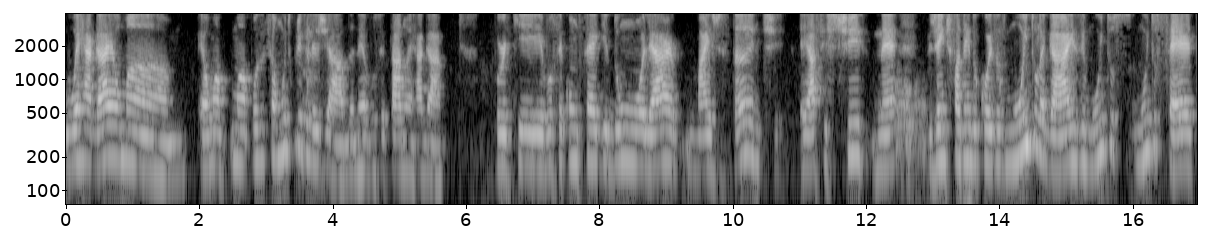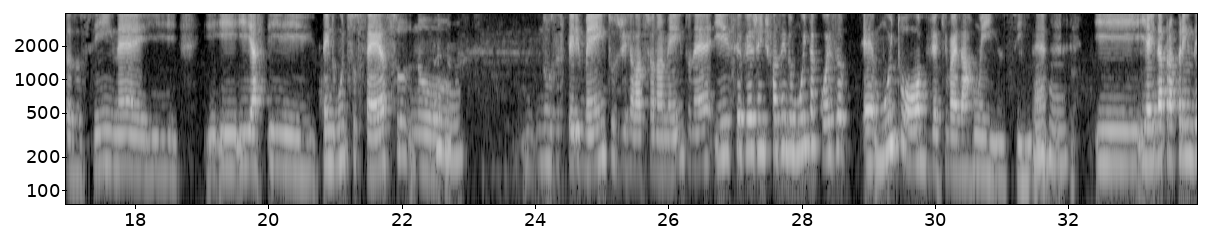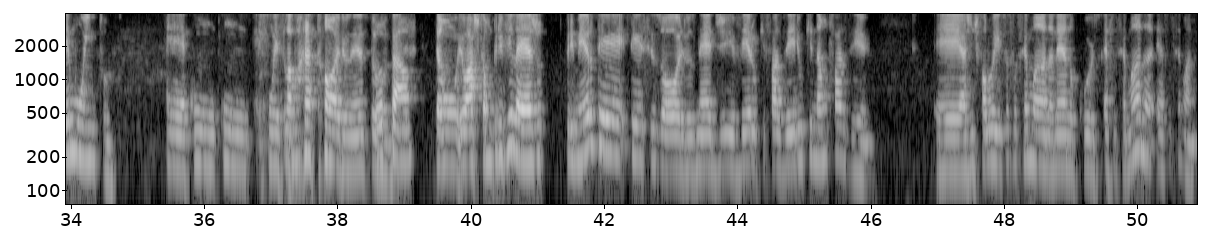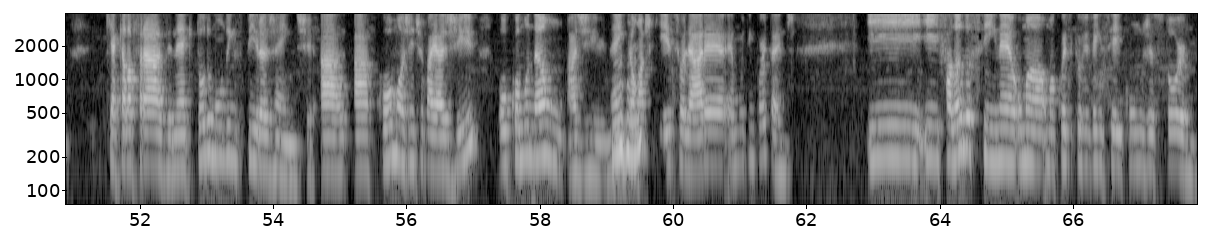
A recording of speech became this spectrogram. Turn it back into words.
o RH é uma é uma, uma posição muito privilegiada, né? Você está no RH, porque você consegue, de um olhar mais distante, é, assistir, né? Gente fazendo coisas muito legais e muito, muito certas, assim, né? E, e, e, e, e tendo muito sucesso no, uhum. nos experimentos de relacionamento, né? E você vê gente fazendo muita coisa é muito óbvia que vai dar ruim, assim, né? Uhum. E, e aí dá para aprender muito é, com, com, com esse laboratório, né? Todo. Total. Então, eu acho que é um privilégio, primeiro, ter, ter esses olhos, né? De ver o que fazer e o que não fazer. É, a gente falou isso essa semana, né? No curso. Essa semana? Essa semana. Que é aquela frase, né? Que todo mundo inspira a gente a, a como a gente vai agir ou como não agir, né? Uhum. Então, acho que esse olhar é, é muito importante. E, e, falando assim, né, uma, uma coisa que eu vivenciei com um gestor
